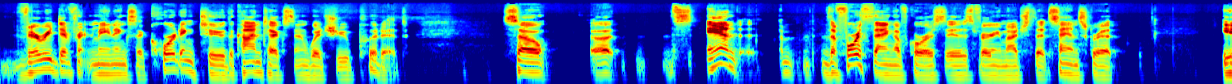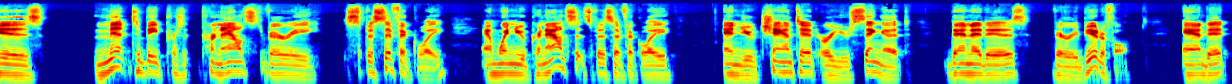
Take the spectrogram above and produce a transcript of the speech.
very different meanings according to the context in which you put it. So, uh, and um, the fourth thing, of course, is very much that Sanskrit is meant to be pr- pronounced very specifically. And when you pronounce it specifically and you chant it or you sing it, then it is very beautiful. And it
